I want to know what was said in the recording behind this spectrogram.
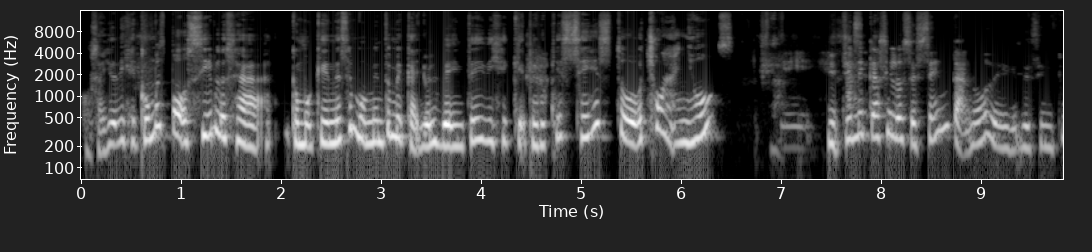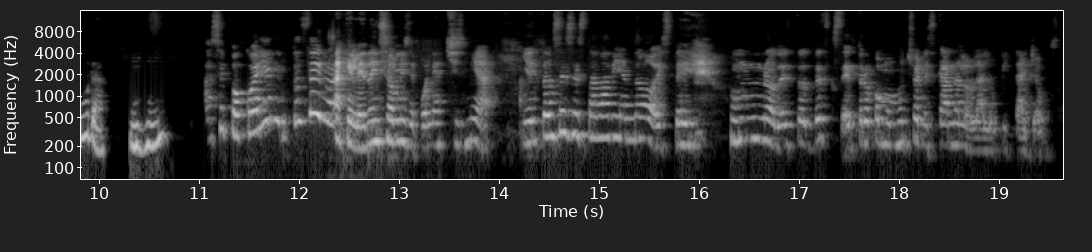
O sea, yo dije, ¿cómo es posible? O sea, como que en ese momento me cayó el 20 y dije, ¿qué, ¿pero qué es esto? ¿Ocho años? Sí. Y tiene casi los 60, ¿no? De, de cintura. Hace poco hay entonces una que le da insomnio y se pone a chismear y entonces estaba viendo este uno de estos entró como mucho en escándalo la Lupita Jones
